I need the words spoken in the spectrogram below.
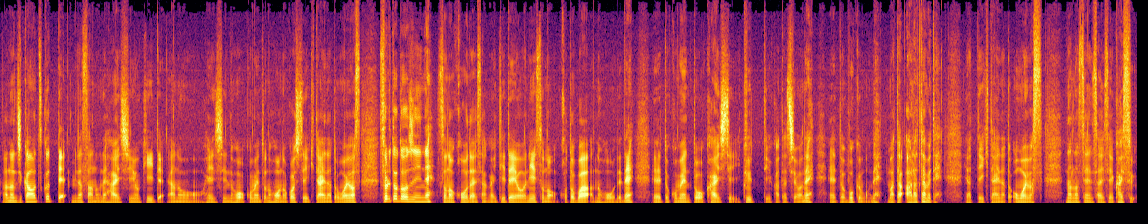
あの、時間を作って皆さんのね、配信を聞いて、あの、返信の方、コメントの方を残していきたいなと思います。それと同時にね、その広大さんが言っていたように、その言葉の方でね、えっ、と、コメントを返していくっていう形をね、えっ、と、僕もね、また改めてやっていきたいなと思います。7000再生回数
